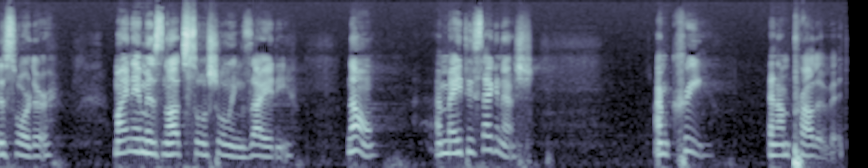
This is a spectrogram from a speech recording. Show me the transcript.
disorder. My name is not social anxiety. No, I'm Maitee Saganash. I'm Cree, and I'm proud of it.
